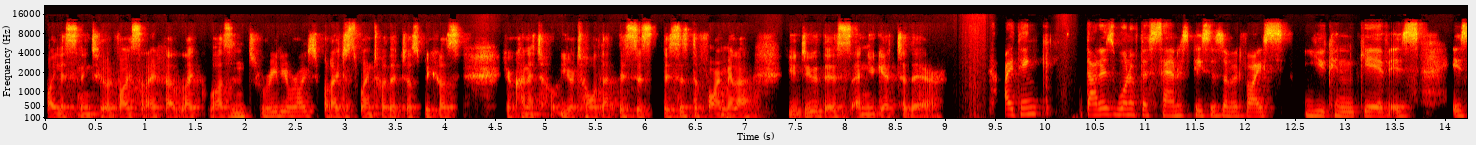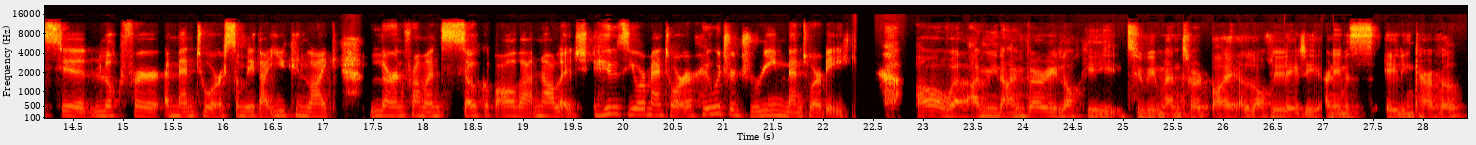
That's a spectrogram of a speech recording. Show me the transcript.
by listening to advice that i felt like wasn't really right but i just went with it just because you're kind of to- you're told that this is this is the formula. You do this and you get to there I think that is one of the soundest pieces of advice you can give is is to look for a mentor, somebody that you can like learn from and soak up all that knowledge. Who's your mentor or who would your dream mentor be? Oh, well, I mean, I'm very lucky to be mentored by a lovely lady. Her name is Aileen Carville.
